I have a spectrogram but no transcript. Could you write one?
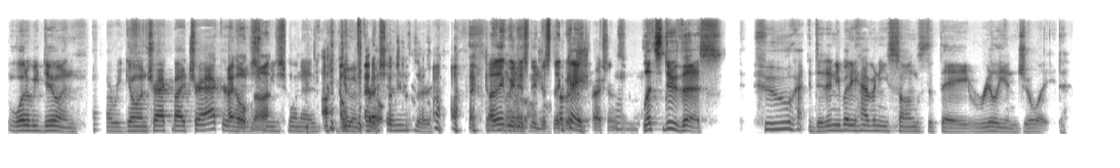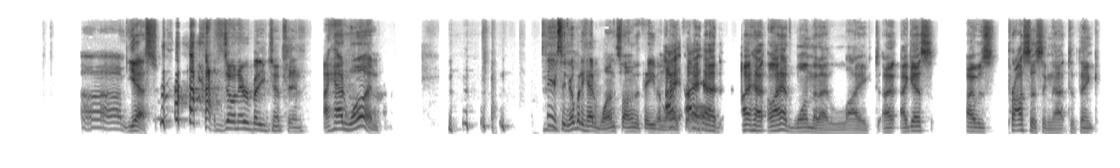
what are we doing? Are we going track by track, or I hope just, not. we just want to do hope- impressions? Or I think we just need to stick Okay. with impressions. let's do this. Who did anybody have any songs that they really enjoyed? Um, yes, Don't everybody jump in. I had one. Seriously, nobody had one song that they even liked. at I had I had well, I had one that I liked. I, I guess I was processing that to think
